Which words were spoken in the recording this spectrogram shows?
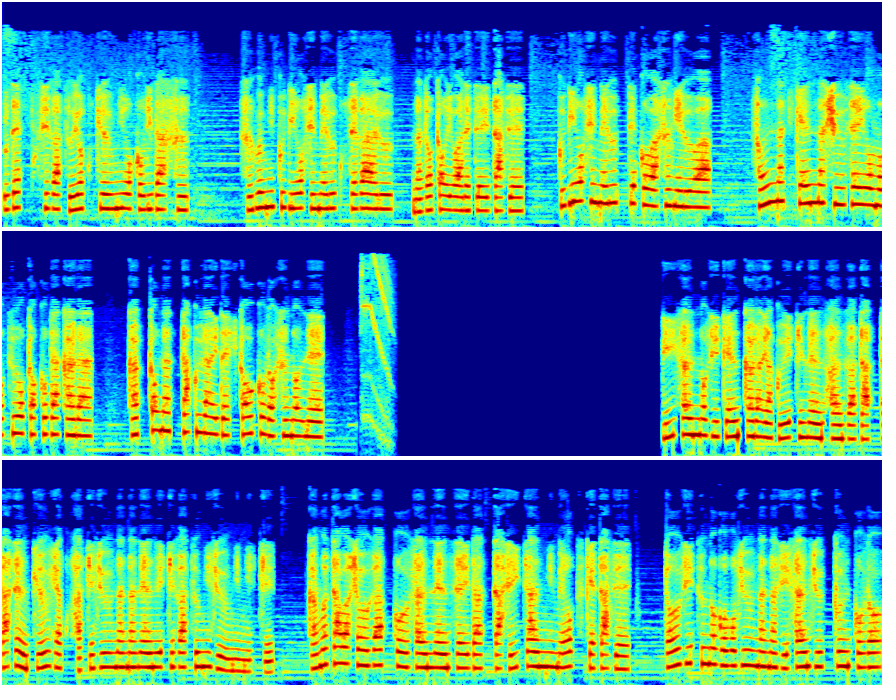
腕っぷしが強く急に怒り出す。すぐに首を絞める癖がある、などと言われていたぜ。首を絞めるって怖すぎるわ。そんな危険な習性を持つ男だから、カッとなったくらいで人を殺すのね。B さんの事件から約1年半が経った1987年1月22日、蒲田は小学校3年生だった C ちゃんに目をつけたぜ。当日の午後17時30分頃、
